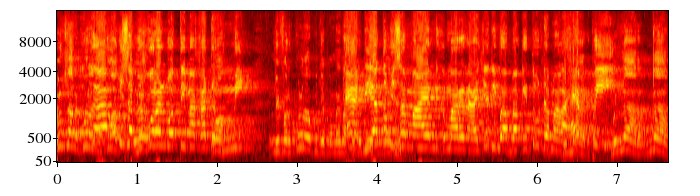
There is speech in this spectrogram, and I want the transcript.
Bentar, Kenapa Fuad, bisa pukulan buat tim akademi? Wah, Liverpool nggak punya pemain Eh akademi dia tuh bisa main di kemarin aja di babak itu udah malah Benar, happy. Benar, benar.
